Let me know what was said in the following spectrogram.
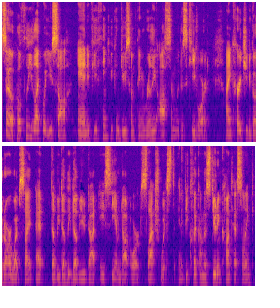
So hopefully you like what you saw, and if you think you can do something really awesome with this keyboard, I encourage you to go to our website at www.acm.org/uist, and if you click on the student contest link,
